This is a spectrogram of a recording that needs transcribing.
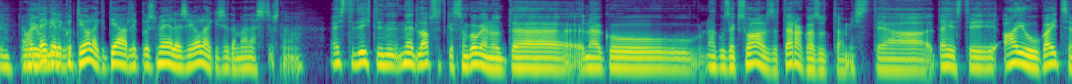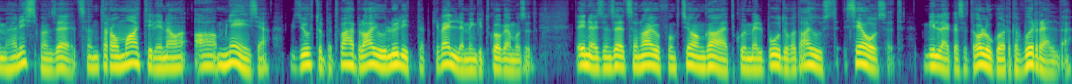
nagu tegelikult ei olegi teadlikus meeles, ei olegi seda mälestust nagu hästi tihti need lapsed, kes on kogenud äh, nagu, nagu seksuaalset ärakasutamist ja täiesti aju kaitsemehhanism on see, et see on traumaatiline amneesia, mis juhtub, et vahepeal aju lülitabki välja mingid kogemused. teine asi on see, et see on aju funktsioon ka, et kui meil puuduvad ajust seosed, millega seda olukorda võrrelda,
